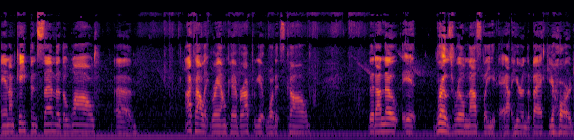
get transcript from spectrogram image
And I'm keeping some of the wild, uh, I call it ground cover. I forget what it's called. But I know it grows real nicely out here in the backyard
